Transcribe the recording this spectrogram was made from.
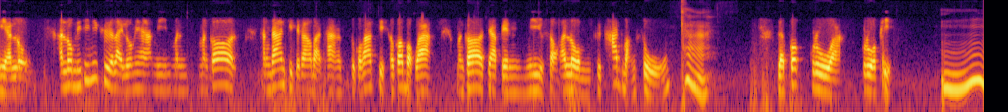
มีอารมณ์ อารมณ์นี้ที่นี่คืออะไรรู้ไหมฮะ มีมันมันก็ทางด้านกิจกรรมบำบัดทางสุขภาพจิตเขาก็บอกว่า มันก็จะเป็นมีอยู่สองอารมณ์ คือคาดหวังสูง ค่ะ แล้วก็กลัวกลัวผิด อืม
